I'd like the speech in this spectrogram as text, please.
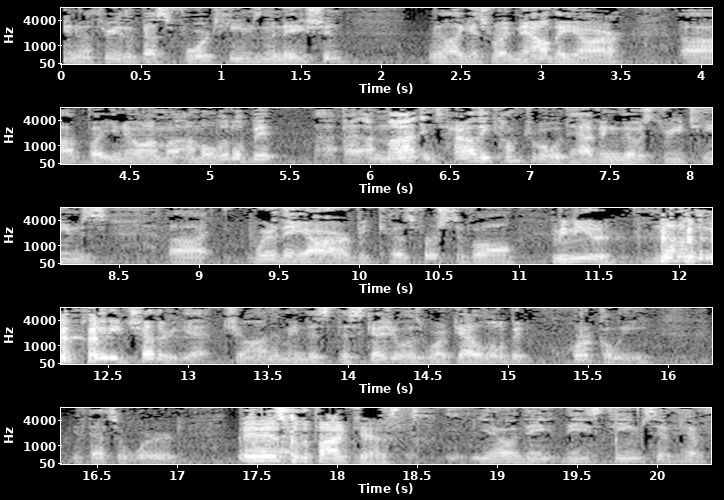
you know, three of the best four teams in the nation. Well, I guess right now they are, uh, but you know, I'm, I'm a little bit, I, I'm not entirely comfortable with having those three teams uh, where they are because, first of all, Me neither. none of them have played each other yet, John. I mean, this the schedule has worked out a little bit quirkily, if that's a word. It is Uh, for the podcast. you know, the, these teams have, have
